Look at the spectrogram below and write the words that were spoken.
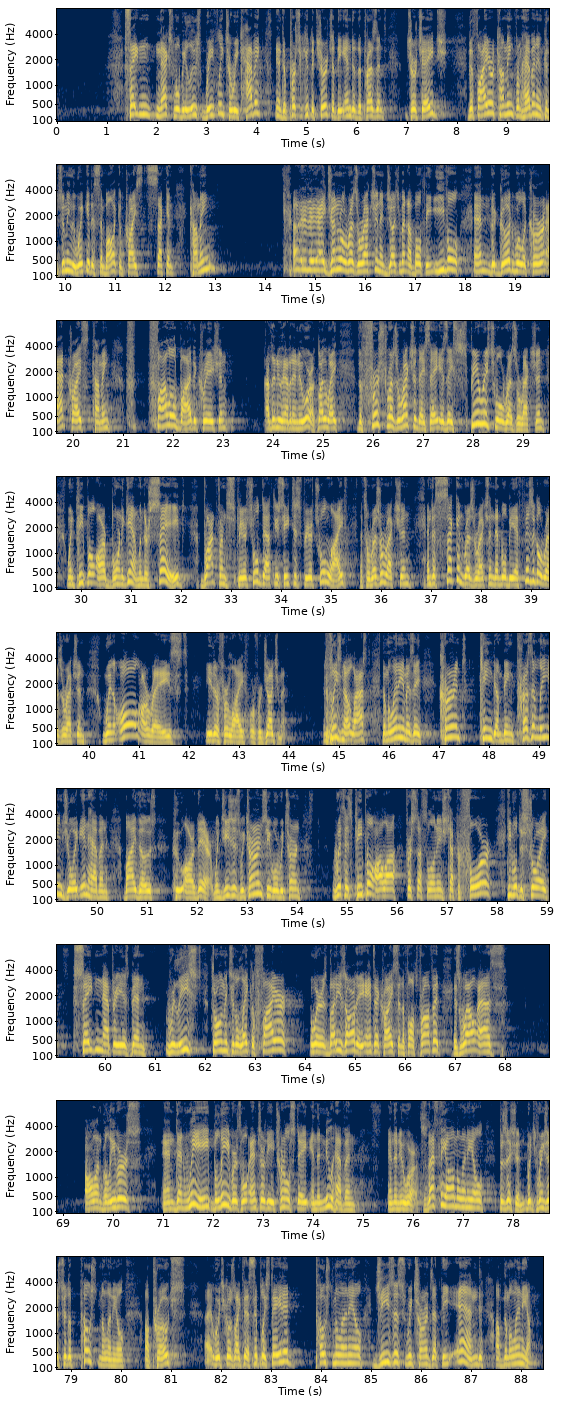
Satan next will be loosed briefly to wreak havoc and to persecute the church at the end of the present church age. The fire coming from heaven and consuming the wicked is symbolic of Christ's second coming. Uh, a general resurrection and judgment of both the evil and the good will occur at Christ's coming, f- followed by the creation of the new heaven and new earth. By the way, the first resurrection, they say, is a spiritual resurrection when people are born again, when they're saved, brought from spiritual death, you see, to spiritual life. That's a resurrection. And the second resurrection then will be a physical resurrection when all are raised either for life or for judgment. And please note, last, the millennium is a current kingdom being presently enjoyed in heaven by those who are there. When Jesus returns, he will return with his people, Allah, la 1 Thessalonians chapter 4. He will destroy Satan after he has been released, throw him into the lake of fire, where his buddies are, the Antichrist and the false prophet, as well as all unbelievers and then we, believers, will enter the eternal state in the new heaven and the new earth. So that's the amillennial position, which brings us to the postmillennial approach, uh, which goes like this simply stated, postmillennial, Jesus returns at the end of the millennium.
